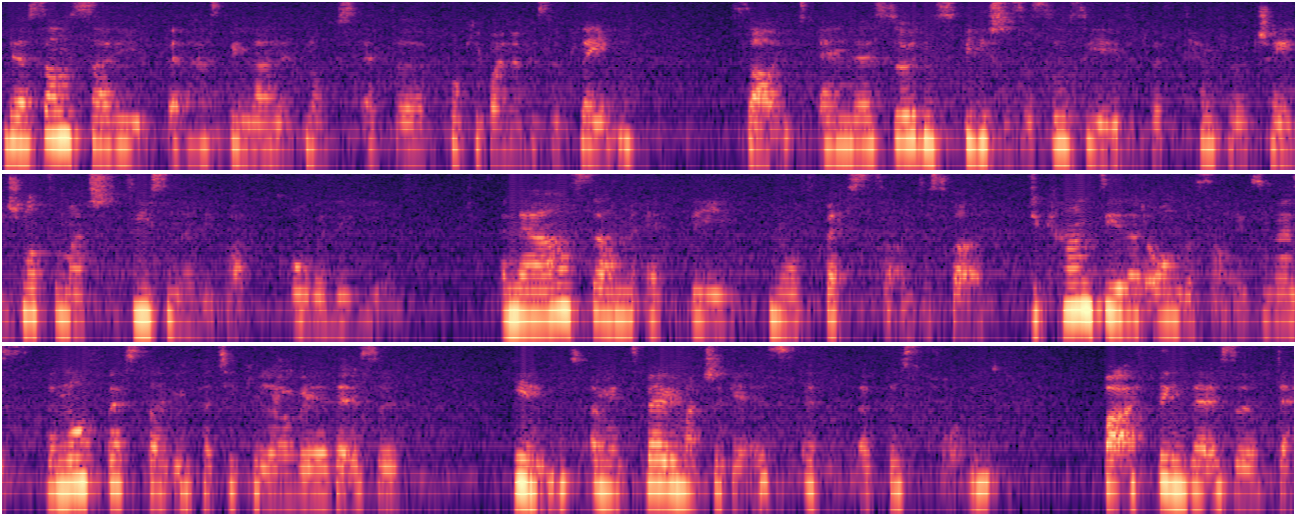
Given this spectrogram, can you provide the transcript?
there's some study that has been done at Knox at the Porcupine Abyssal Plain site, and there's certain species associated with temporal change, not so much seasonally, but over the years. And there are some at the northwest side as well. You can't see it at all the sites. So there's the northwest side in particular where there is a hint. I mean, it's very much a guess at, at this point, but I think there is a def-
